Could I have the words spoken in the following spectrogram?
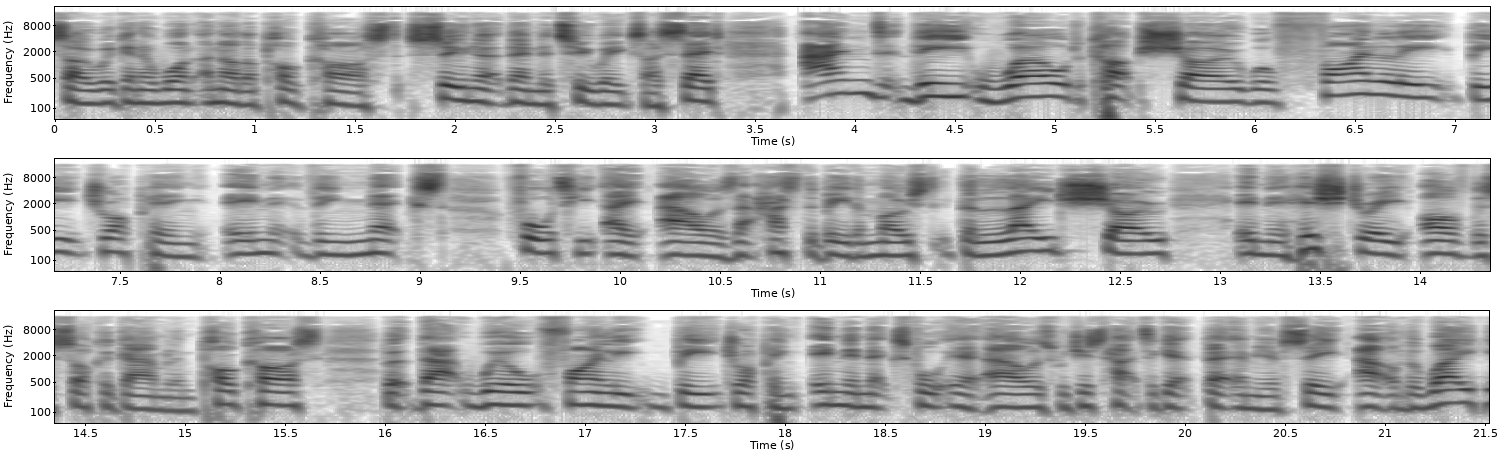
So we're going to want another podcast sooner than the two weeks I said. And the World Cup show will finally be dropping in the next 48 hours. That has to be the most delayed show in the history of the Soccer Gambling podcast, but that will finally be dropping in the next 48 hours. We just had to get BetMUFC out of the way.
